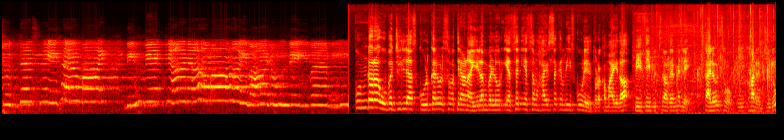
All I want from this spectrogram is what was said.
ശുദ്ധ സ്നേഹമായി ദിവ്യജ്ഞാനമായി വാഴും ദൈവമേ. കുണ്ടറ ഉപജില്ലാ സ്കൂൾ കലോത്സവത്തിനാണ് Elampalloor S N S M higher secondary സ്കൂളിൽ തുടക്കമായത് P C Viswanath M L A. കലോത്സവം ഉദ്ഘാടനം ചെയ്തു.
